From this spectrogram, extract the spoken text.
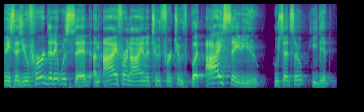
And he says, You've heard that it was said, an eye for an eye and a tooth for a tooth. But I say to you, who said so? He did.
